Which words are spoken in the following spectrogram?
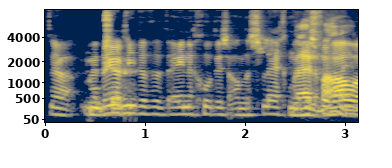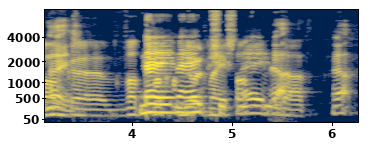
Ja, maar ik denk niet dat het ene goed is, ander slecht. Maar Nee, het is vooral ook niet, uh, wat, Nee, wat nee, precies, nee. inderdaad. Ja.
